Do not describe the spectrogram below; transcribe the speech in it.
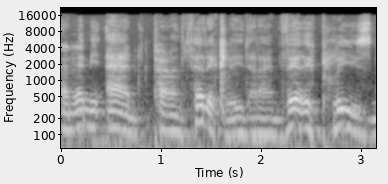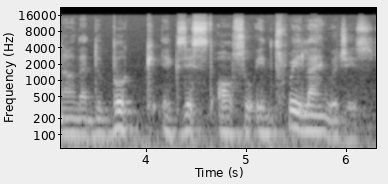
And let me add parenthetically that I'm very pleased now that the book exists also in three languages.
